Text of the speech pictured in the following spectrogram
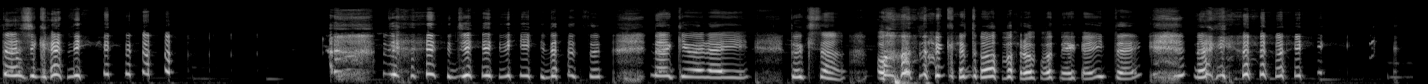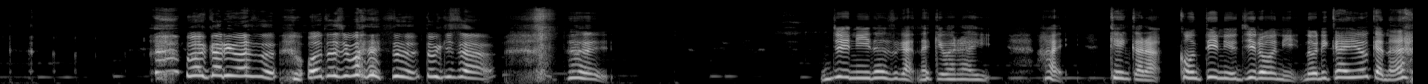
確かに。ジェニーダンス、泣き笑い。トキさん、お腹とあばら骨が痛い。泣き笑い。わかります。私もです。トキさん。はい。ジェニーダンスが泣き笑い。はい。ケンからコンティニュージローに乗り換えようかな。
